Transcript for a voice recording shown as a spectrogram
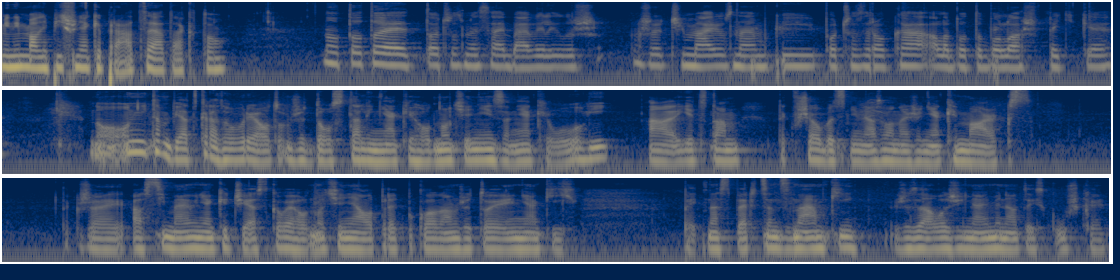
Minimálne píšu nejaké práce a takto. No toto je to, čo sme sa aj bavili už, že či majú známky počas roka, alebo to bolo až v peťke. No, oni tam viackrát hovoria o tom, že dostali nejaké hodnotenie za nejaké úlohy a je to tam tak všeobecne nazvané, že nejaké marks. Takže asi majú nejaké čiastkové hodnotenia, ale predpokladám, že to je nejakých 15% známky, že záleží najmä na tej skúške.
